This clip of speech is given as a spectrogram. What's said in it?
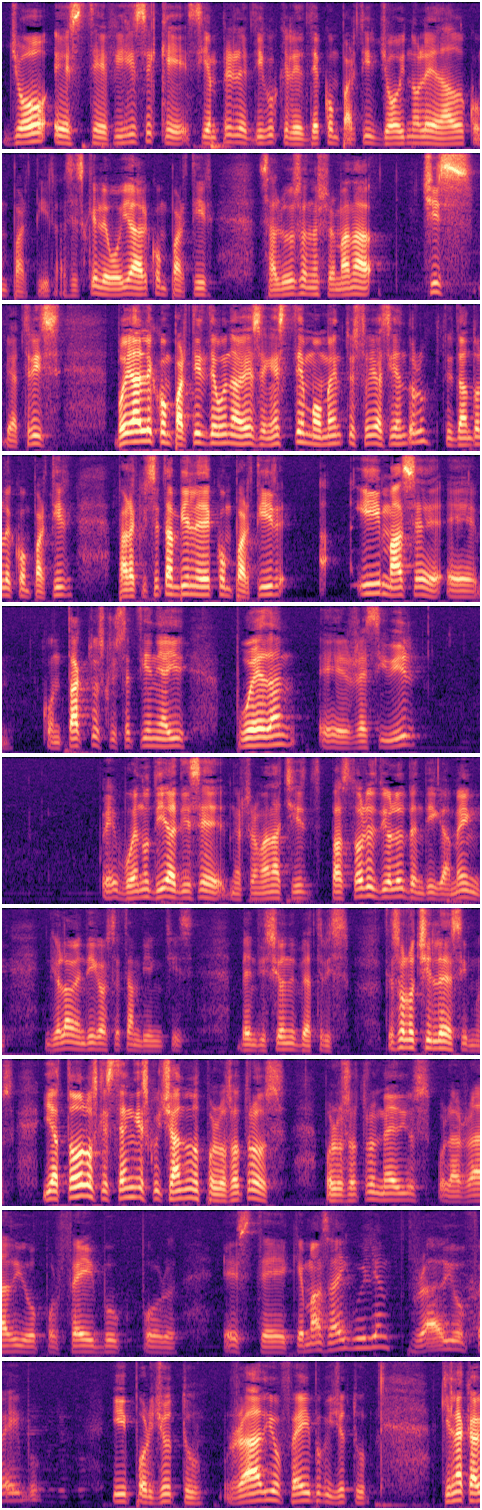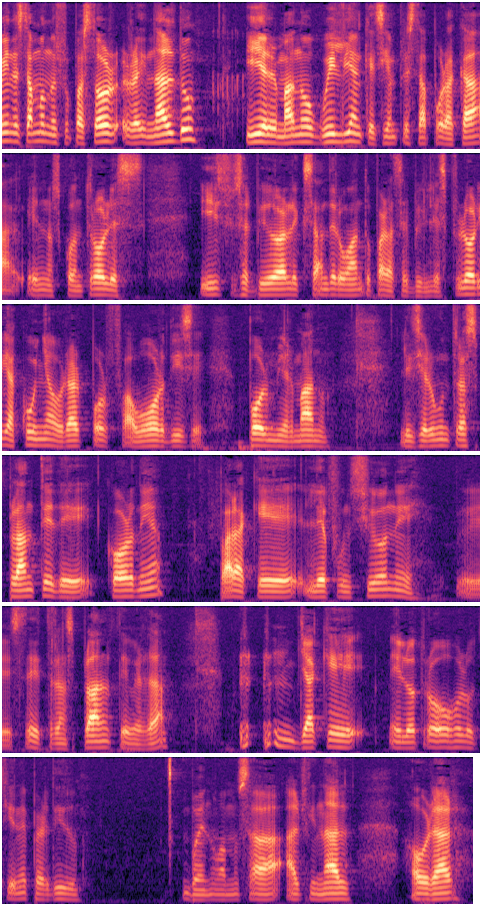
Yo, este, fíjese que siempre les digo que les dé compartir. Yo hoy no le he dado compartir, así es que le voy a dar compartir. Saludos a nuestra hermana Chis, Beatriz. Voy a darle compartir de una vez. En este momento estoy haciéndolo, estoy dándole compartir para que usted también le dé compartir y más eh, eh, contactos que usted tiene ahí puedan eh, recibir. Buenos días, dice nuestra hermana Chis. Pastores, Dios les bendiga. Amén. Dios la bendiga a usted también, Chis. Bendiciones, Beatriz. Que solo Chis le decimos. Y a todos los que estén escuchándonos por los otros, por los otros medios, por la radio, por Facebook, por este, ¿qué más hay, William? Radio, Facebook y por YouTube. Radio, Facebook y YouTube. Aquí en la cabina estamos nuestro pastor Reinaldo y el hermano William, que siempre está por acá en los controles, y su servidor Alexander Obando para servirles. Floria Acuña, orar por favor, dice, por mi hermano. Le hicieron un trasplante de córnea para que le funcione eh, este trasplante, ¿verdad? ya que el otro ojo lo tiene perdido. Bueno, vamos a, al final a orar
